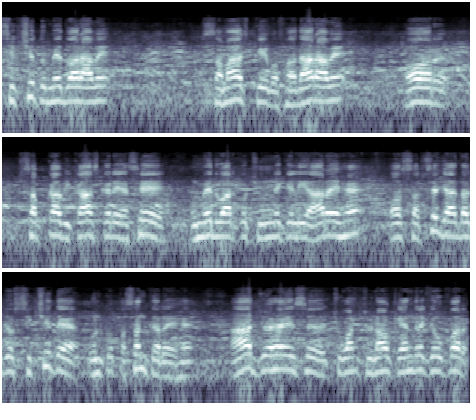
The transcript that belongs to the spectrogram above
शिक्षित उम्मीदवार आवे। समाज के वफादार आवे और सबका विकास करे ऐसे उम्मीदवार को चुनने के लिए आ रहे हैं और सबसे ज़्यादा जो शिक्षित है, उनको पसंद कर रहे हैं। आज जो है इस चुनाव केंद्र के ऊपर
